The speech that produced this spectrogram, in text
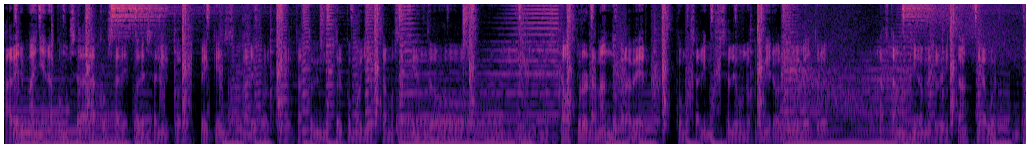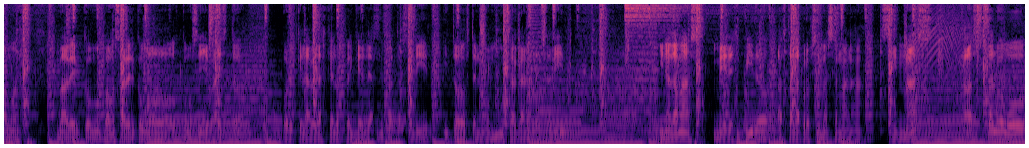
A ver mañana cómo se da la cosa de poder salir con los peques, ¿vale? Porque tanto mi mujer como yo estamos haciendo, mm, nos estamos programando para ver cómo salimos, si sale uno primero, luego el otro, hasta un kilómetro de distancia. Bueno, vamos, a ver cómo, vamos a ver cómo, cómo se lleva esto, porque la verdad es que a los peques le hace falta salir y todos tenemos muchas ganas de salir. Y nada más, me despido hasta la próxima semana. Sin más, hasta luego.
